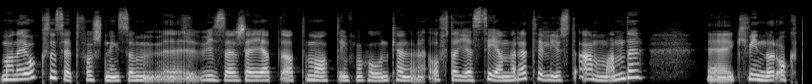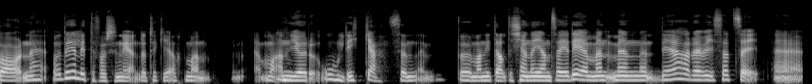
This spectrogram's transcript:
man har ju också sett forskning som eh, visar sig att, att matinformation kan ofta ges senare till just ammande eh, kvinnor och barn. Och det är lite fascinerande tycker jag, att man, man gör olika. Sen behöver man inte alltid känna igen sig i det, men, men det har det visat sig. Eh,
